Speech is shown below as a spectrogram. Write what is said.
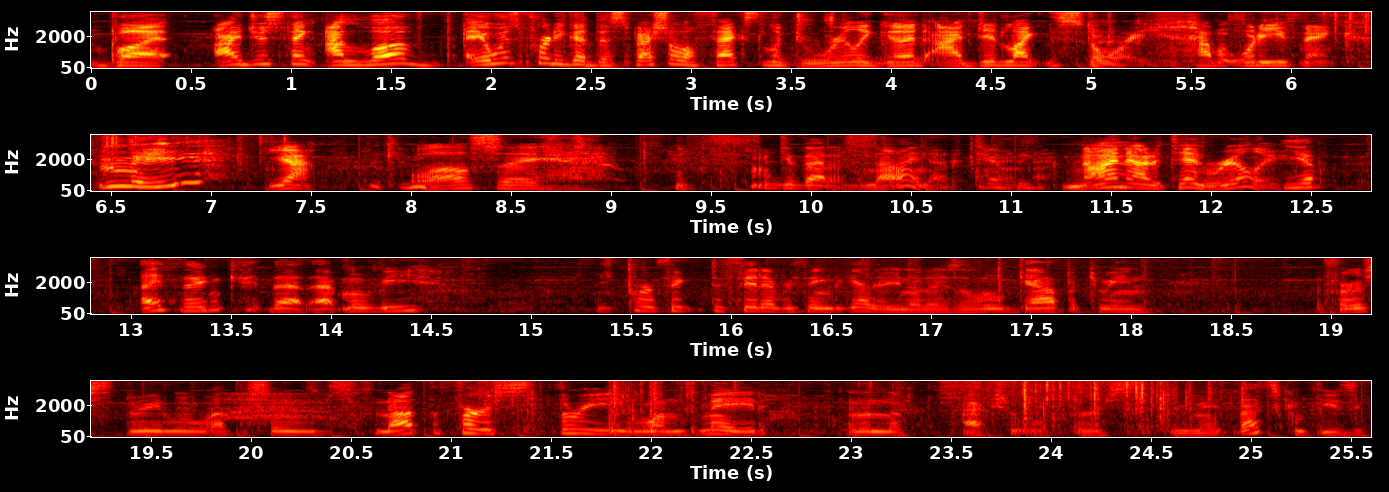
But I just think I love it was pretty good. The special effects looked really good. I did like the story. How about what do you think? Me? Yeah. Well, I'll say, I'm gonna give that a 9 out of 10. 9 out of 10, really? Yep. I think that that movie is perfect to fit everything together. You know, there's a little gap between the first three little episodes, not the first three ones made, and then the actual first three made. That's confusing.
